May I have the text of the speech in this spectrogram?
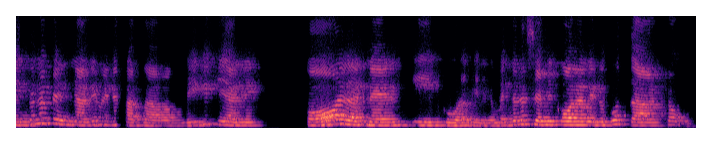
මෙතන පෙන්නන්නේ වෙන කතාවක්. මේක කියන්නේ colon and equal කියන එක. මෙතන semicolon එකකුත් දාන්න ඕනේ.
